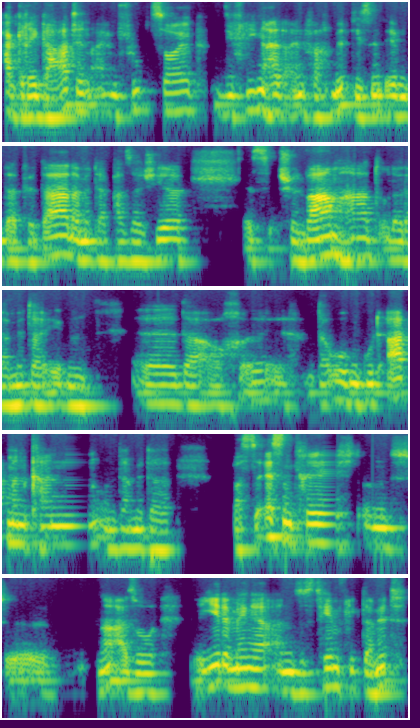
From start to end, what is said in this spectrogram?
Aggregate in einem Flugzeug, die fliegen halt einfach mit. Die sind eben dafür da, damit der Passagier es schön warm hat oder damit er eben äh, da auch äh, da oben gut atmen kann und damit er was zu essen kriegt. Und äh, na, ne, also jede Menge an Systemen fliegt da mit,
